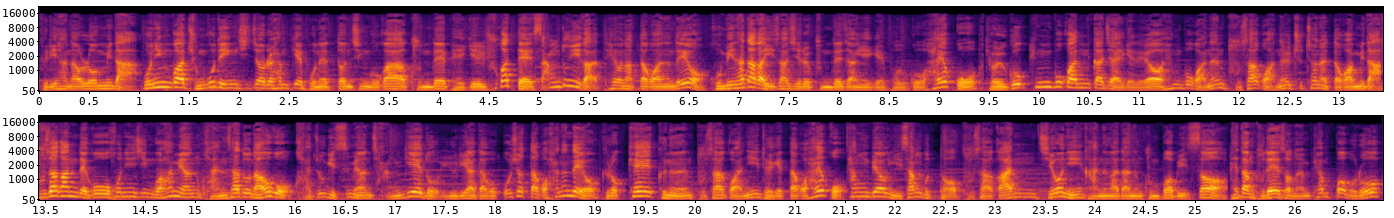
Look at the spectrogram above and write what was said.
글이 하나 올라옵니다. 본인과 중고딩 시절을 함께 보냈던 친구가 군대 100일 휴가 때 쌍둥이가 태어났다고 하는데요. 고민하다가 이 사실을 분대장에게 보고하였고 결국 행보관까지 알게 되어 행보관은 부사관을 추천했다고 합니다. 부사관 되고 혼인신고하면 관사도 나오고 가족 있으면 장기에도 유리하다고 꼬셨다고 하는데요. 그렇게 그는 부사관이 되겠다고 하였고 상병 이상부터 부사관 지원이 가능하다는 군법이 있어 해당 부대에서는 편법으로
